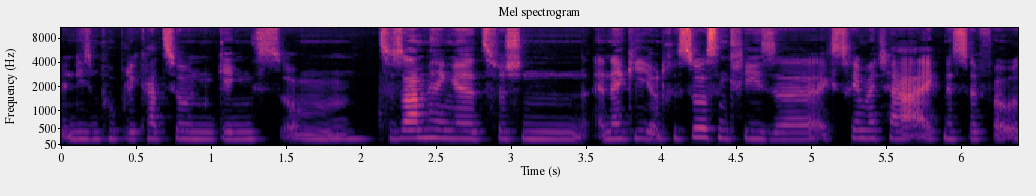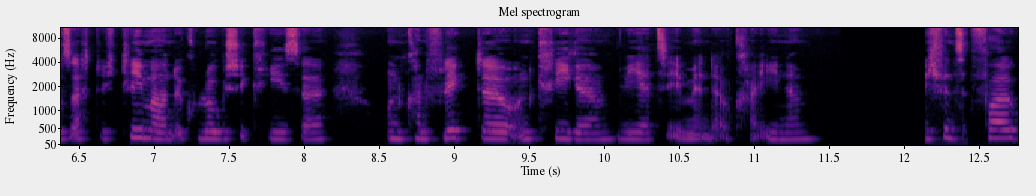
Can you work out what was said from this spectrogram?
In diesen Publikationen ging es um Zusammenhänge zwischen Energie- und Ressourcenkrise, Extremwetterereignisse verursacht durch Klima- und ökologische Krise und Konflikte und Kriege, wie jetzt eben in der Ukraine. Ich finde es voll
